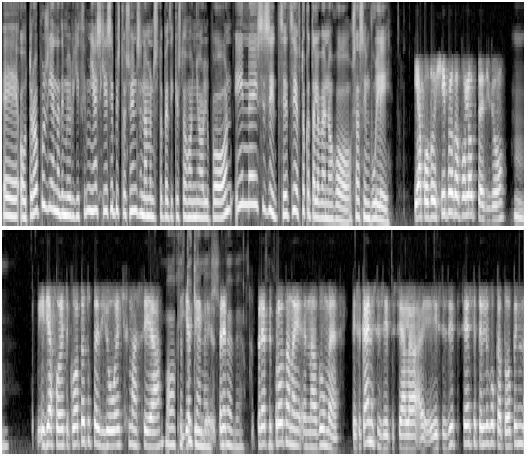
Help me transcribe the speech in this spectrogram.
Ε, ο τρόπος για να δημιουργηθεί μια σχέση εμπιστοσύνης ανάμεσα στο παιδί και στο γονιό, λοιπόν, είναι η συζήτηση. Έτσι, αυτό καταλαβαίνω εγώ, σαν συμβουλή. Η αποδοχή πρώτα απ' όλα του παιδιού. Mm η διαφορετικότητα του παιδιού έχει σημασία. Oh, και αυτό και αν έχει, πρέπει, βέβαια. πρέπει πρώτα να, να δούμε, φυσικά είναι η συζήτηση, αλλά η συζήτηση έρχεται λίγο κατόπιν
